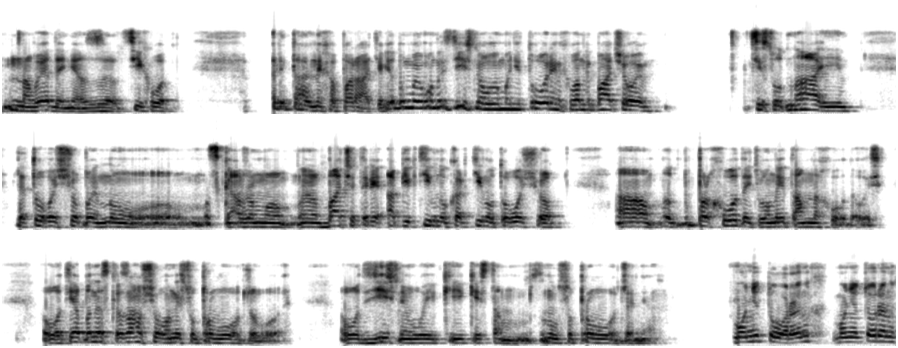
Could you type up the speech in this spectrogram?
наведення з цих от літальних апаратів. Я думаю, вони здійснювали моніторинг, вони бачили ці судна і для того, щоб, ну скажімо, е, бачити об'єктивну картину того, що а, проходить, вони там знаходились. От я би не сказав, що вони супроводжували, от здійснювали якісь там ну, супроводження. Моніторинг. Моніторинг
